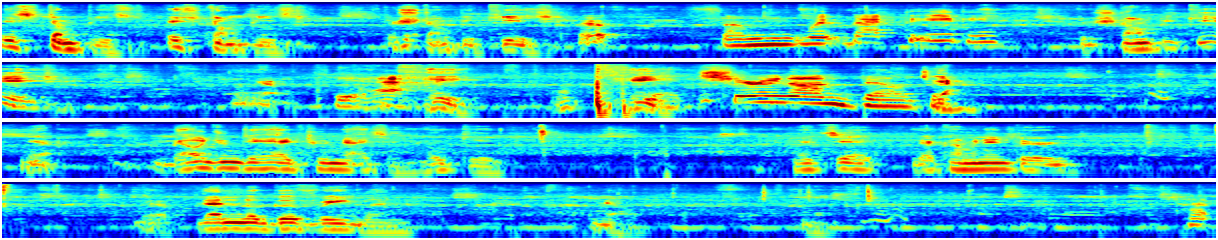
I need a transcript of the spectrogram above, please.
it's Stumpies. It's Stumpies. They're Stumpy kids. Yep. Some went back to eating. They're Stumpy kids. Yeah. Yeah. Hey. Okay. They're cheering on Belgium. Yeah. Yeah. Belgium, they had two nights in. Okay. That's it. They're coming in third. Yep. Doesn't look good for England. No. Up.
